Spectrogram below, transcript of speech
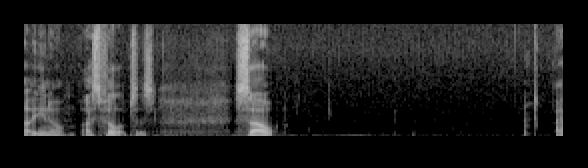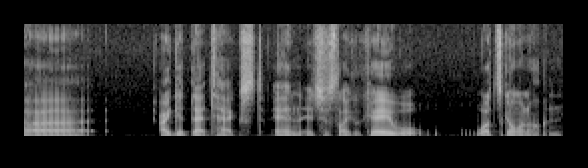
uh, you know us Phillipses. So uh, I get that text, and it's just like, okay, well, what's going on?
